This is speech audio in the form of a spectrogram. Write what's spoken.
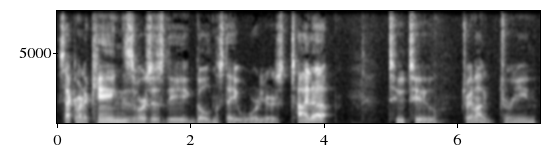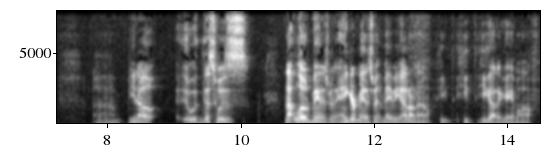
Sacramento Kings versus the Golden State Warriors, tied up two two. Draymond Green, um, you know, it, this was not load management, anger management. Maybe I don't know. He he he got a game off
